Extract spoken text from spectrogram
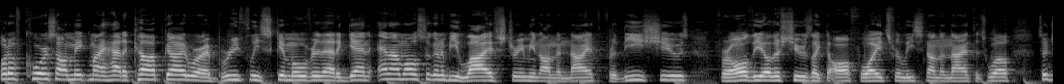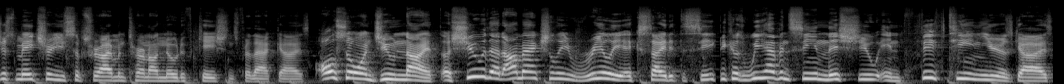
But of course, I'll make my How to Cop guide where I briefly skim over that again. And I'm also going to be live streaming on the 9th for these shoes, for all the other shoes like the Off-Whites releasing on the 9th as well. So just make sure you subscribe and turn on notifications for that, guys. Also on June 9th, a shoe that I'm actually really excited to see because we haven't seen this shoe in 15 years, guys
